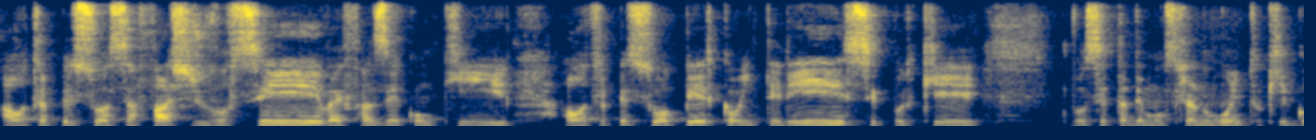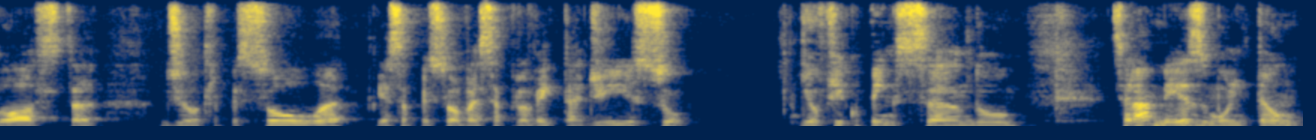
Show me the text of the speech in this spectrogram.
a outra pessoa se afaste de você, vai fazer com que a outra pessoa perca o interesse, porque você está demonstrando muito que gosta de outra pessoa e essa pessoa vai se aproveitar disso. E eu fico pensando, será mesmo então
